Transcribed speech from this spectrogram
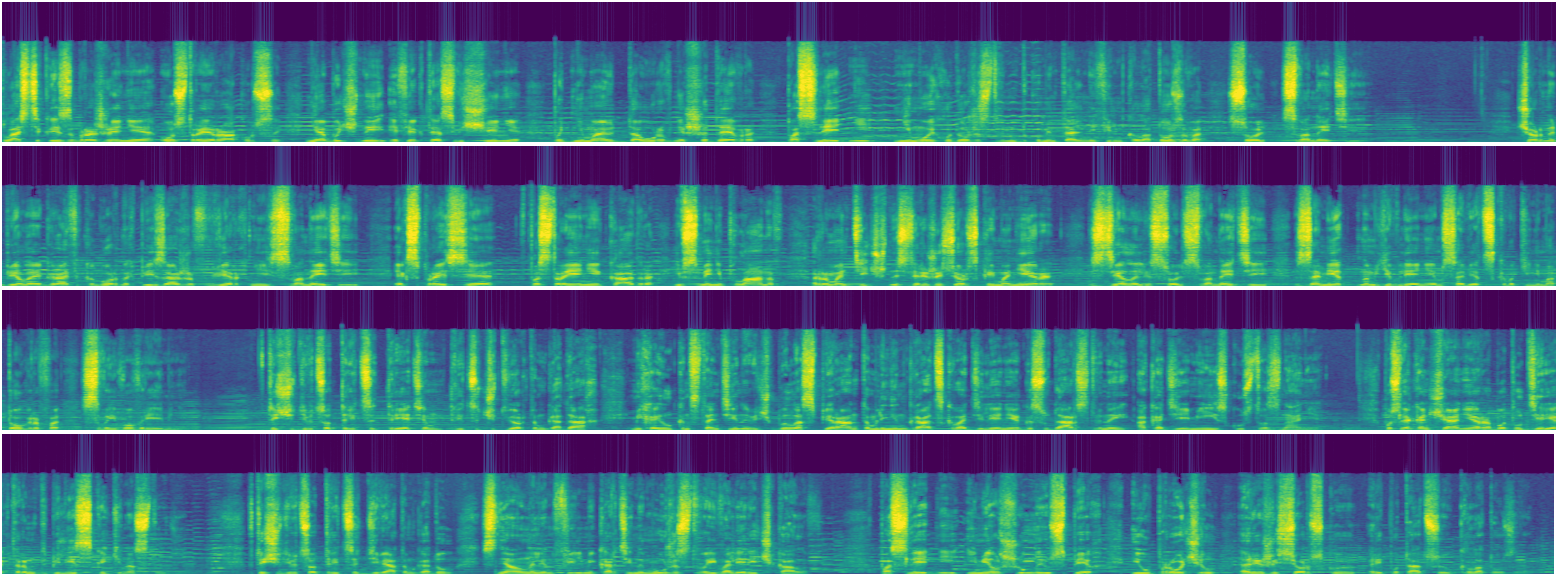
Пластика изображения, острые ракурсы, необычные эффекты освещения поднимают до уровня шедевра последний немой художественно-документальный фильм Колотозова «Соль Сванетии». Черно-белая графика горных пейзажев в верхней Сванетии, экспрессия в построении кадра и в смене планов, романтичность режиссерской манеры – сделали соль Сванетии заметным явлением советского кинематографа своего времени. В 1933-34 годах Михаил Константинович был аспирантом Ленинградского отделения Государственной академии искусствознания. После окончания работал директором Тбилисской киностудии. В 1939 году снял на Ленфильме картины «Мужество» и Валерий Чкалов – Последний имел шумный успех и упрочил режиссерскую репутацию Колотозова.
